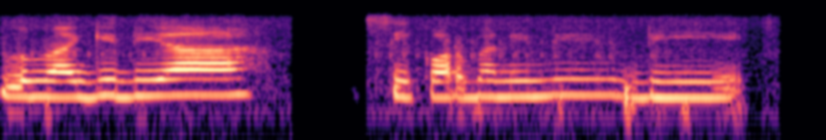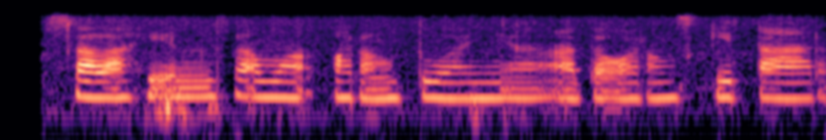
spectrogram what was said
Belum lagi dia si korban ini disalahin sama orang tuanya atau orang sekitar.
